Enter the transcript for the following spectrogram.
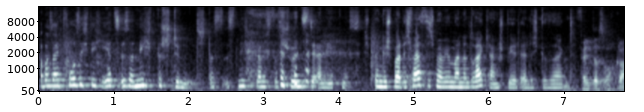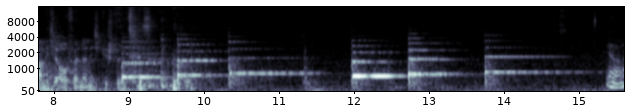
Aber seid vorsichtig, jetzt ist er nicht gestimmt. Das ist nicht ganz das schönste Erlebnis. Ich bin gespannt. Ich weiß nicht mal, wie man einen Dreiklang spielt, ehrlich gesagt. Fällt das auch gar nicht auf, wenn er nicht gestimmt ist. Ja,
